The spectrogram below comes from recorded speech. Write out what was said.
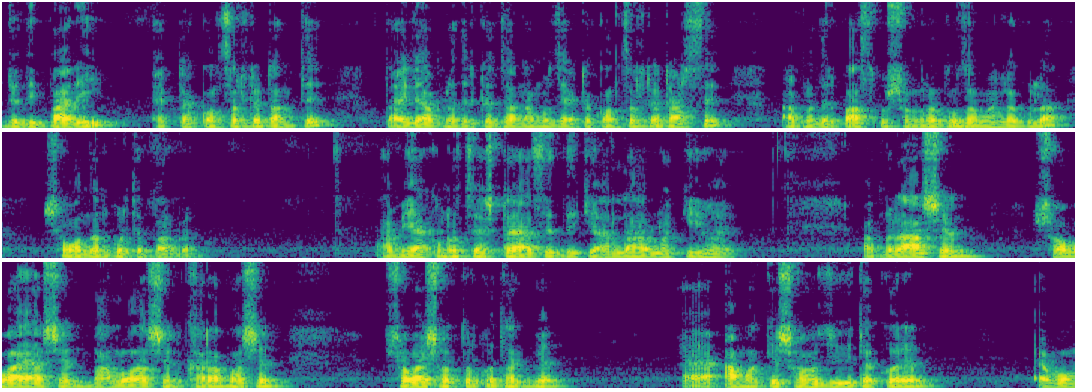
যদি পারি একটা কনসালটেন্ট আনতে, তাইলে আপনাদেরকে জানাব যে একটা কনসালটেন্ট আসছে, আপনাদের পাসপোর্ট সংক্রান্ত ঝামেলাগুলো সমাধান করতে পারবেন। আমি এখনও চেষ্টায় আছি, দেখি আল্লাহ আল্লাহ কী হয়। আপনারা আসেন, সবাই আসেন, ভালো আসেন, খারাপ আসেন, সবাই সতর্ক থাকবেন আমাকে সহযোগিতা করেন এবং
